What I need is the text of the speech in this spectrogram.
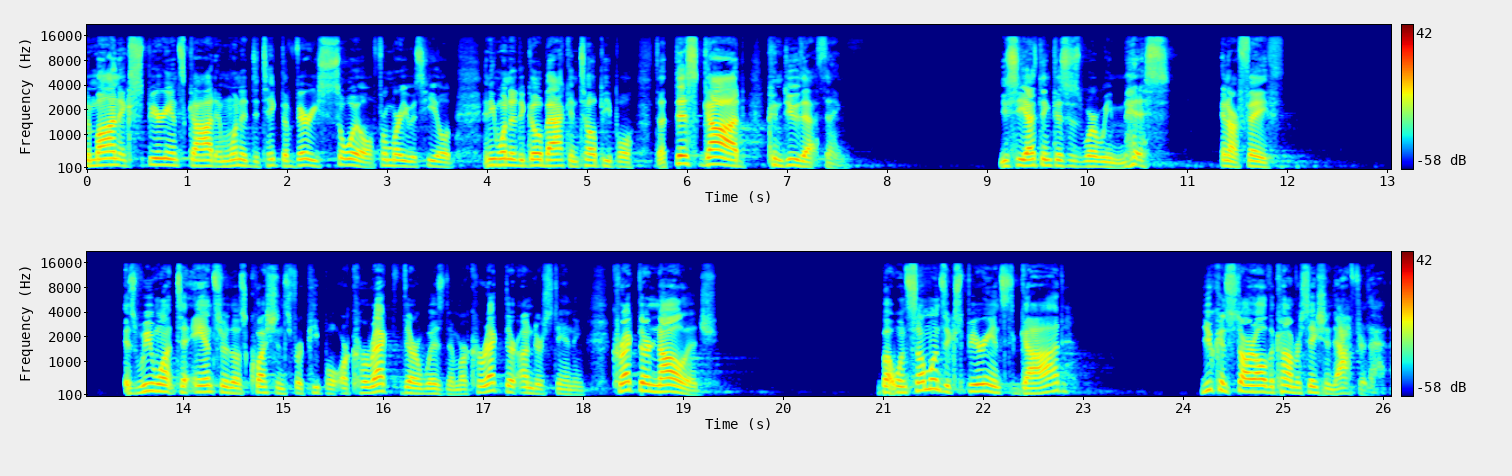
Naaman experienced God and wanted to take the very soil from where he was healed. And he wanted to go back and tell people that this God can do that thing. You see, I think this is where we miss in our faith. Is we want to answer those questions for people or correct their wisdom or correct their understanding, correct their knowledge. But when someone's experienced God, you can start all the conversations after that.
